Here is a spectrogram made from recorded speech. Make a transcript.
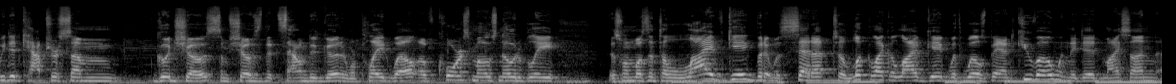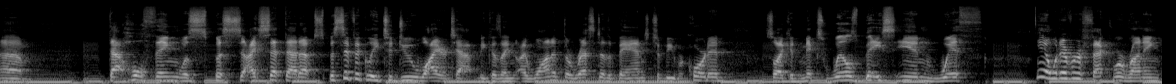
We did capture some good shows, some shows that sounded good and were played well. Of course, most notably, this one wasn't a live gig, but it was set up to look like a live gig with Will's band Cuvo when they did My Son. Um, that whole thing was, speci- I set that up specifically to do wiretap because I, I wanted the rest of the band to be recorded so I could mix Will's bass in with, you know, whatever effect we're running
